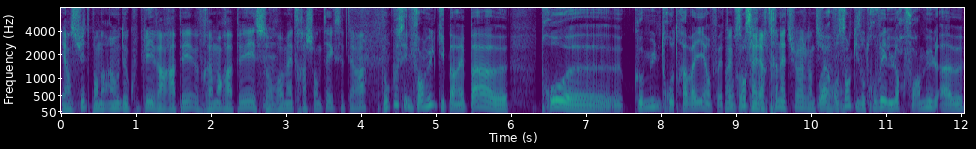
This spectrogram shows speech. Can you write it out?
et ensuite pendant un ou deux couplets il va rapper vraiment rapper et se Mm. remettre à chanter etc Pour le coup, c'est une formule qui paraît pas euh, trop euh, commune, trop travaillée en fait. Ouais, on comme sent ça a qu'ils l'air ont- très naturel quand Ouais, on sent qu'ils ont trouvé leur formule à eux.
